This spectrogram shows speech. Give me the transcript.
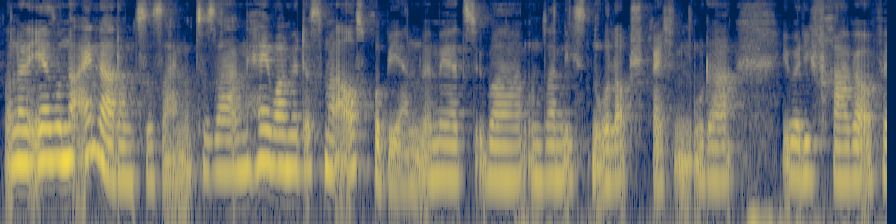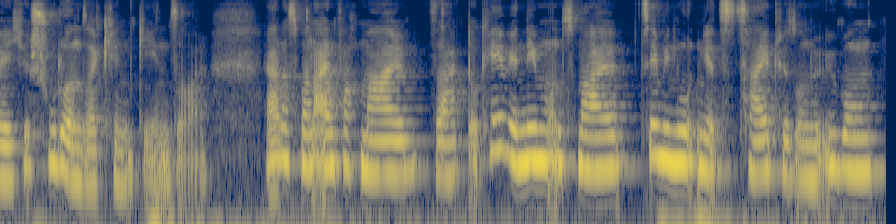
sondern eher so eine Einladung zu sein und zu sagen, hey, wollen wir das mal ausprobieren, wenn wir jetzt über unseren nächsten Urlaub sprechen oder über die Frage, auf welche Schule unser Kind gehen soll. Ja, dass man einfach mal sagt, okay, wir nehmen uns mal zehn Minuten jetzt Zeit für so eine Übung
